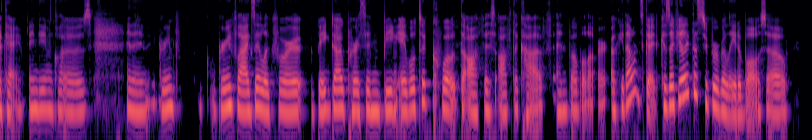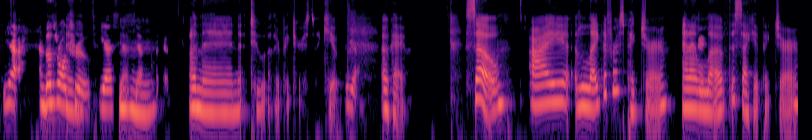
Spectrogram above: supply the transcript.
Okay, Indian clothes, and then green green flags I look for big dog person being able to quote The Office off the cuff and Boba lover. Okay, that one's good because I feel like that's super relatable. So yeah, and those are all I true. Yes, yes, yes. Mhm. And then two other pictures. Cute. Yeah. Okay. So I like the first picture and I Okay. love the second picture.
